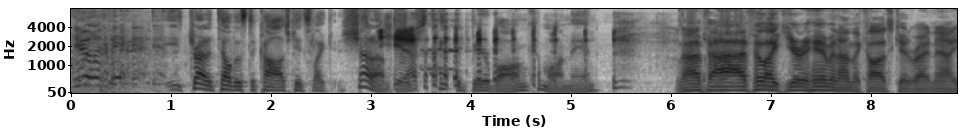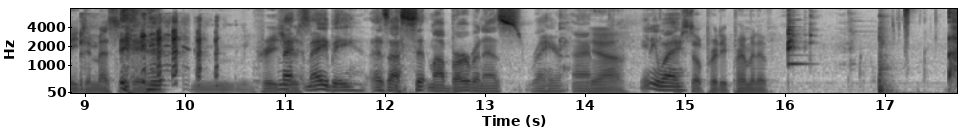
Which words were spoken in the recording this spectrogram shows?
he's trying to tell this to college kids like shut up dude. Yeah. just take the beer bong come on man I, feel like you're him and I'm the college kid right now. You domesticated mm, Ma- creatures. maybe as I sip my bourbon as right here. All right. Yeah. Anyway, I'm still pretty primitive. all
